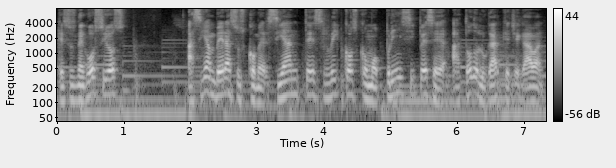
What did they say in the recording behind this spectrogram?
que sus negocios hacían ver a sus comerciantes ricos como príncipes a todo lugar que llegaban,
